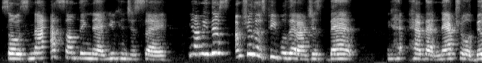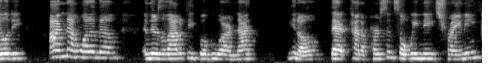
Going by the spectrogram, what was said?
So it's not something that you can just say, yeah, I mean, there's, I'm sure there's people that are just that, have that natural ability. I'm not one of them. And there's a lot of people who are not, you know, that kind of person. So we need training.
